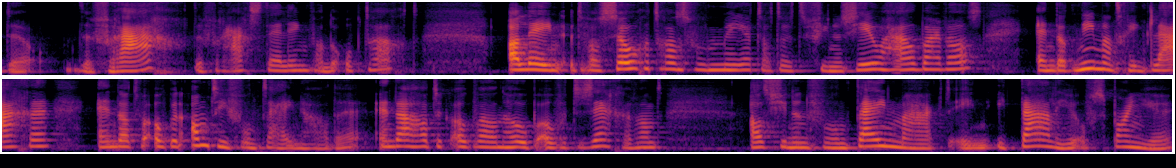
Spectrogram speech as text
de, de vraag, de vraagstelling van de opdracht. Alleen het was zo getransformeerd dat het financieel haalbaar was. En dat niemand ging klagen. En dat we ook een antifontein hadden. En daar had ik ook wel een hoop over te zeggen. Want als je een fontein maakt in Italië of Spanje,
